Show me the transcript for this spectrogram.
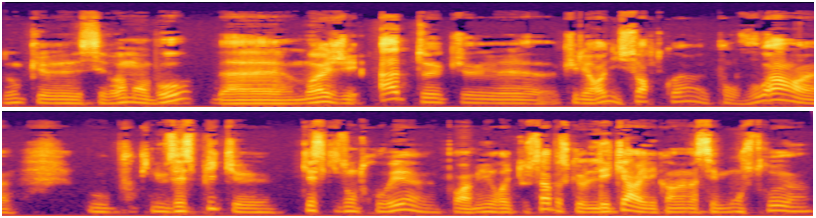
Donc, euh, c'est vraiment beau. Bah, moi, j'ai hâte que, que les runs, ils sortent, quoi, pour voir, euh, ou pour qu'ils nous expliquent euh, qu'est-ce qu'ils ont trouvé euh, pour améliorer tout ça. Parce que l'écart, il est quand même assez monstrueux. hein.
